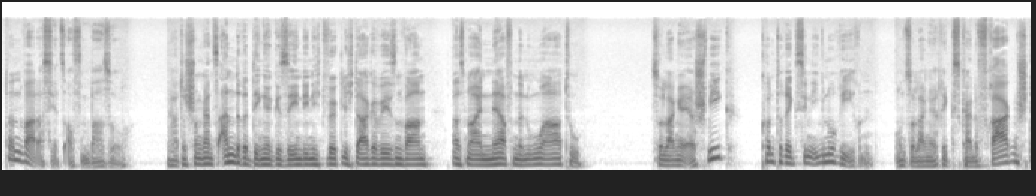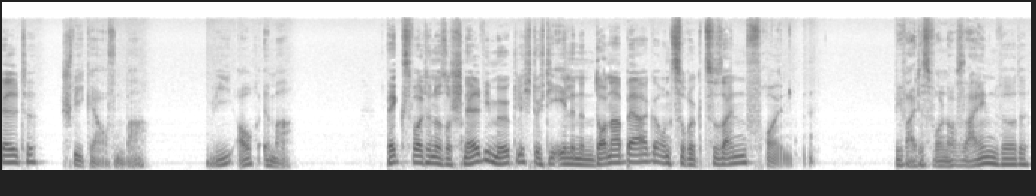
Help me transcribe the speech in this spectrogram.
dann war das jetzt offenbar so. Er hatte schon ganz andere Dinge gesehen, die nicht wirklich da gewesen waren, als nur einen nervenden Uatu. Solange er schwieg, konnte Rix ihn ignorieren. Und solange Rix keine Fragen stellte, schwieg er offenbar. Wie auch immer. Rex wollte nur so schnell wie möglich durch die elenden Donnerberge und zurück zu seinen Freunden. Wie weit es wohl noch sein würde?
